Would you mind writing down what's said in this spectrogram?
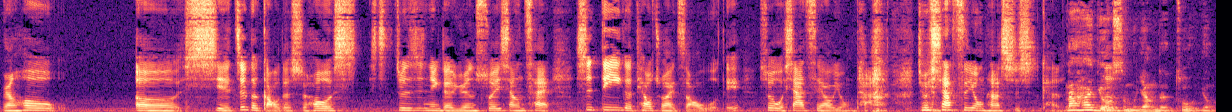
然后，呃，写这个稿的时候，就是那个芫荽香菜是第一个跳出来找我的，所以我下次要用它，就下次用它试试看。那它有什么样的作用？嗯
